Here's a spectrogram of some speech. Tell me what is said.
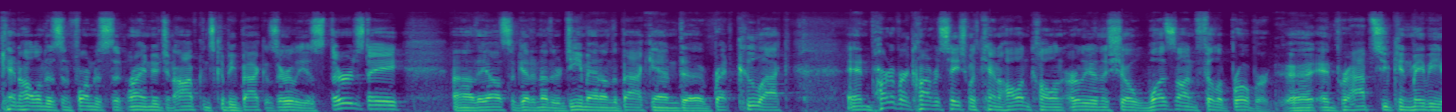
Ken Holland has informed us that Ryan Nugent Hopkins could be back as early as Thursday. Uh, they also get another D man on the back end, uh, Brett Kulak. And part of our conversation with Ken Holland, Colin, earlier in the show was on Philip Broberg. Uh, and perhaps you can maybe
